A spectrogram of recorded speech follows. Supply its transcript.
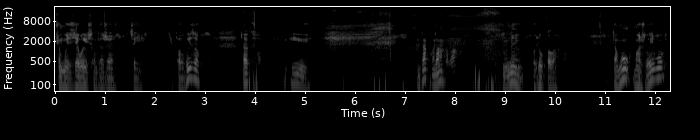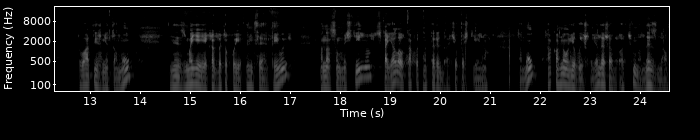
чомусь з'явився даже цей типу визов. Так. І так вона мене глюкала. Тому, можливо, два тижні тому не з моєї як би, такої ініціативи вона самостійно стояла отак от на передачі постійно. Тому так воно і вийшло. Я навіть о цьому не знав.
